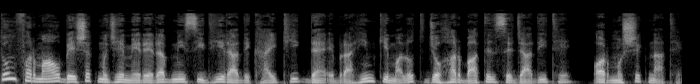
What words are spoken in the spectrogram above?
تم فرماؤ بے شک مجھے میرے رب نے سیدھی راہ دکھائی ٹھیک دیں ابراہیم کی ملت جو ہر باطل سے جادی تھے اور مشرک نہ تھے۔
